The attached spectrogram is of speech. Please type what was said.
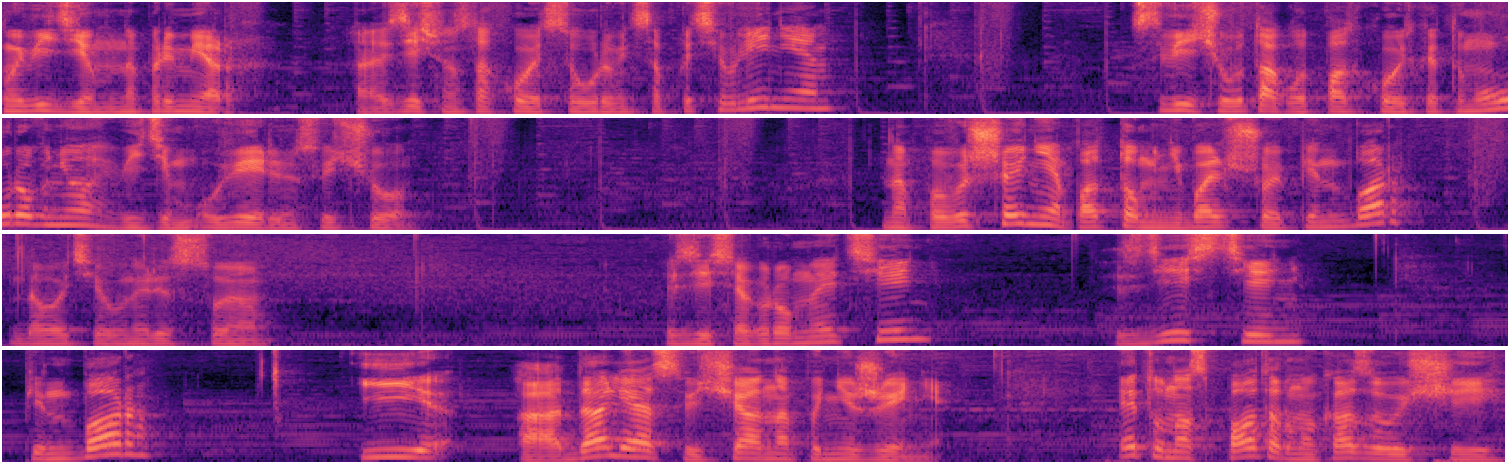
мы видим, например, а, здесь у нас находится уровень сопротивления. Свечи вот так вот подходят к этому уровню, видим уверенную свечу на повышение, потом небольшой пин-бар. Давайте его нарисуем. Здесь огромная тень, здесь тень, пин-бар и а, далее свеча на понижение. Это у нас паттерн, указывающий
